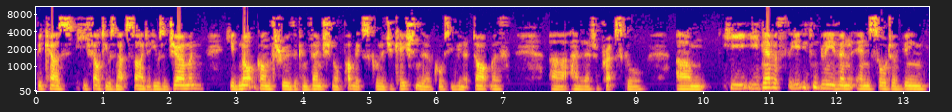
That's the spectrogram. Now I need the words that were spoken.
because he felt he was an outsider. He was a German. He had not gone through the conventional public school education, though of course he'd been at Dartmouth uh, and at a prep school. Um, he he never he didn't believe in in sort of being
